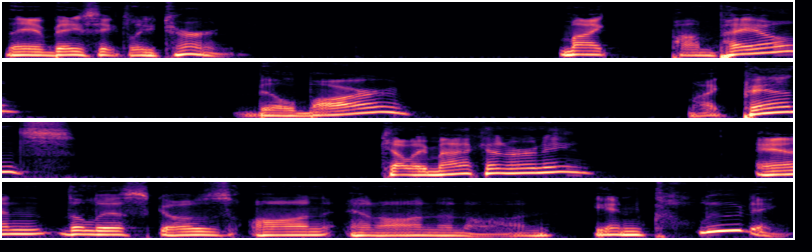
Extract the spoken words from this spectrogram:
they have basically turned. Mike Pompeo, Bill Barr, Mike Pence, Kelly McInerney, and the list goes on and on and on, including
